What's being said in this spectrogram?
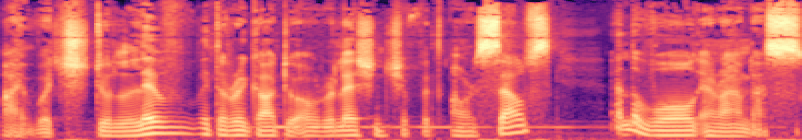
by which to live with regard to our relationship with ourselves and the world around us.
